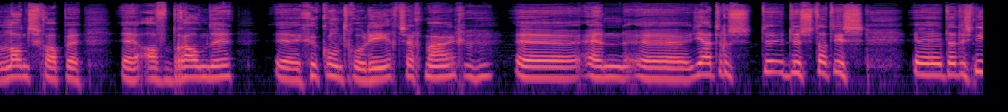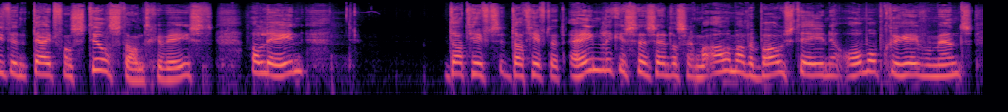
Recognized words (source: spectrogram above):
landschappen afbranden. gecontroleerd, zeg maar. -hmm. en ja, dus, dus dat is... dat is niet een tijd van stilstand geweest. Alleen, dat heeft, dat heeft uiteindelijk is, zijn dat zeg maar allemaal de bouwstenen om op een gegeven moment eh,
